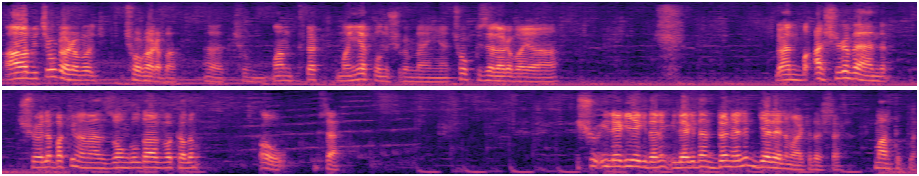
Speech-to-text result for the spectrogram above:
Abi çok araba, çok araba. Evet, çok mantık, manyak konuşurum ben ya. Çok güzel araba ya. Ben aşırı beğendim. Şöyle bakayım hemen Zonguldak'a bakalım. Oh, güzel. Şu ileriye gidelim, ileriden dönelim, gelelim arkadaşlar. Mantıklı.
